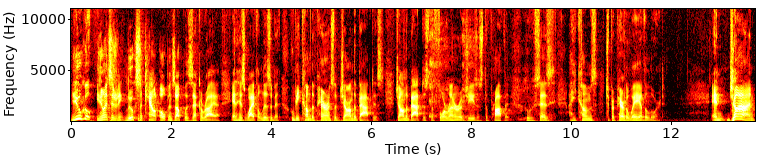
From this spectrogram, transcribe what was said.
you go, you know what's interesting? Luke's account opens up with Zechariah and his wife Elizabeth, who become the parents of John the Baptist. John the Baptist, the forerunner of Jesus, the prophet, who says he comes to prepare the way of the Lord. And John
